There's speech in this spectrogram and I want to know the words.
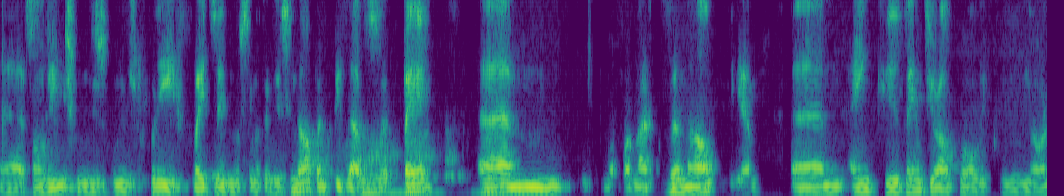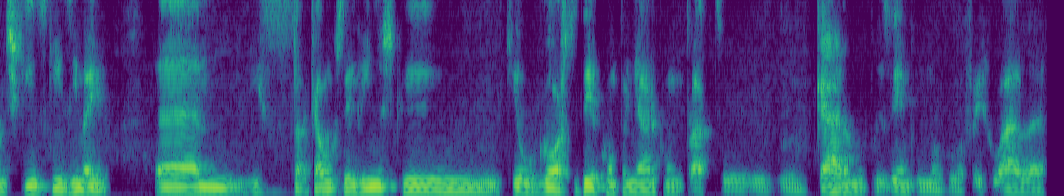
Uh, são vinhos, como lhes referi, feitos no sistema tradicional, portanto, pisados a pé, um, de uma forma artesanal, digamos, um, em que tem um teor alcoólico na ordem dos 15, 15,5. Um, e acabam por ser vinhos que, que eu gosto de acompanhar com um prato de carne, por exemplo, uma boa feijoada,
